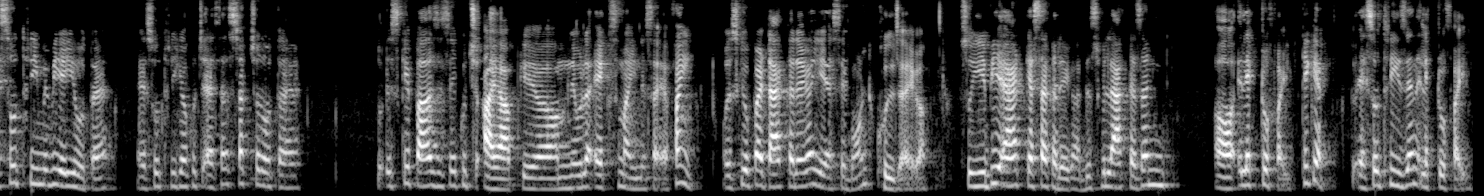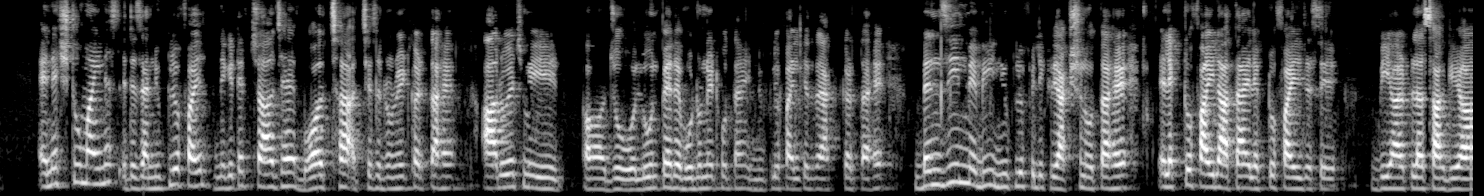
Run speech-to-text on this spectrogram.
SO3 में भी यही होता है। SO3 का कुछ ऐसा स्ट्रक्चर होता है। तो इसके पास जैसे कुछ आया आपके हमने बोला एक्स माइनस आया फाइन और इसके ऊपर अटैक करेगा ये ऐसे बॉन्ड खुल जाएगा। सो so, ये भी एक्ट कैसा करेगा? This will act as an electrophile ठीक है? तो SO three is an electrophile N H two minus it is a nucleophile negative charge है, बहुत अच्छा अच्छे से डोनेट करता है। ROH में ये जो लोन पेयर है, वो डोनेट होता है न्यूक्लियोफाइल के रिएक्ट करता है। बेंजीन में भी न्यूक्लियोफिलिक रिएक्शन होता है। इलेक्ट्रोफाइल आता है इलेक्ट्रोफाइल जैसे बी आर प्लस आ गया,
